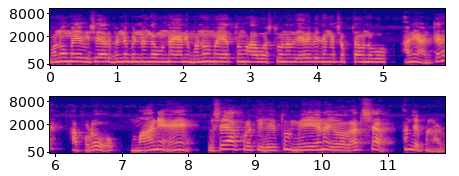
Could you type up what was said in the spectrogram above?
మనోమయ విషయాలు భిన్న భిన్నంగా ఉన్నాయని మనోమయత్వం ఆ వస్తువునందు ఏ విధంగా చెప్తావు నువ్వు? అని అంటే అప్పుడు మానే విషయాకృతి హేతు మేయన యోగాత్ అని చెప్పినాడు.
